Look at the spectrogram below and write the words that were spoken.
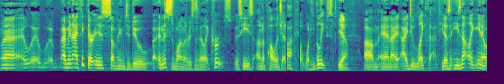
Uh, I mean, I think there is something to do, and this is one of the reasons I like Cruz, is he's unapologetic about what he believes. Yeah. Um, and I, I, do like that. He doesn't. He's not like you know.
